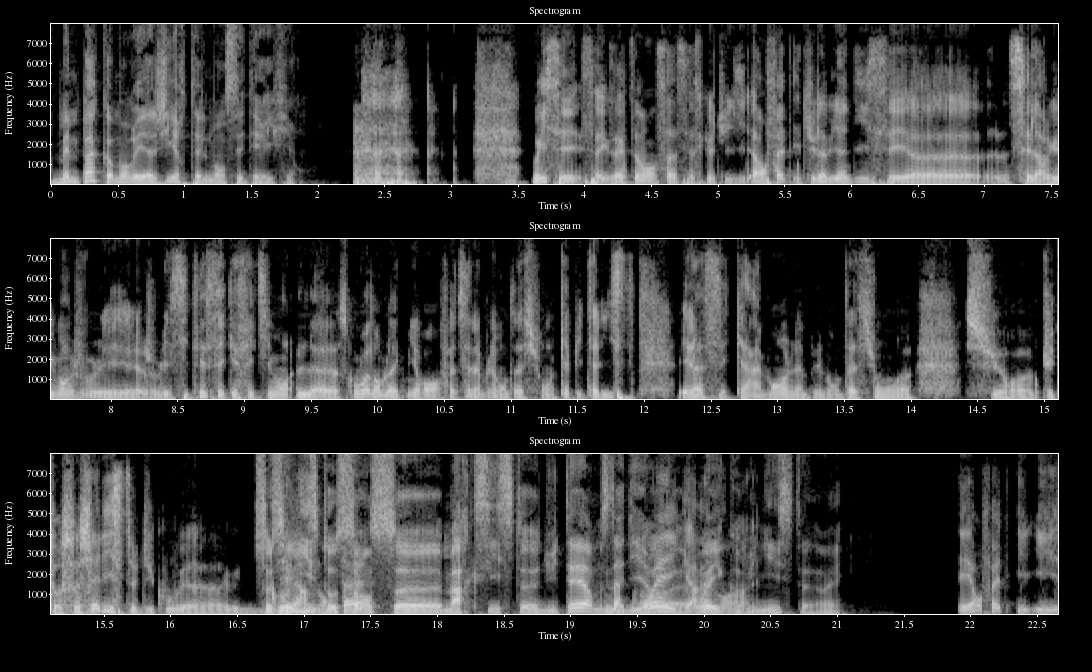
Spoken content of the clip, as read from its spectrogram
même pas comment réagir tellement c'est terrifiant. oui, c'est, exactement ça. C'est ce que tu dis. En fait, et tu l'as bien dit, c'est, euh, l'argument que je voulais, je voulais citer, c'est qu'effectivement, ce qu'on voit dans Black Mirror, en fait, c'est l'implémentation capitaliste, et là, c'est carrément l'implémentation euh, sur euh, plutôt socialiste, du coup. socialiste au sens marxiste du terme, bah, c'est-à-dire oui, communiste. Ouais. Et en fait, ils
